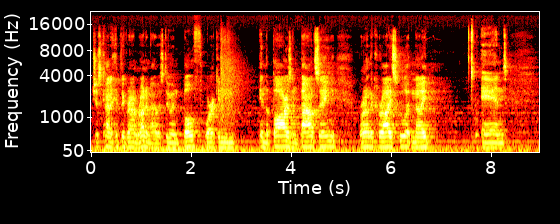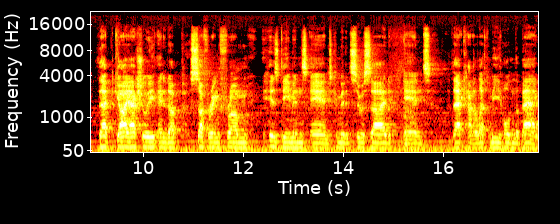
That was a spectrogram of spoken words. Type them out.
just kind of hit the ground running. I was doing both, working in the bars and bouncing, running the karate school at night, and that guy actually ended up suffering from his demons and committed suicide and that kind of left me holding the bag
